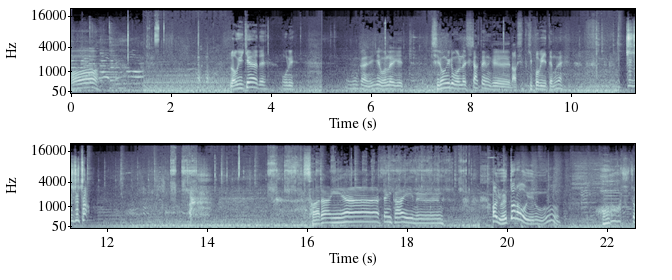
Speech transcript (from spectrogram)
아 렁이 깨야 돼, 우리. 그러니까 이게 원래 이게 지렁이로 원래 시작되는 그 낚시 기법이기 때문에. 쭈쭈쭈쭈. 사랑이야 생타이는 아 왜 따라와 얘는 아 진짜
